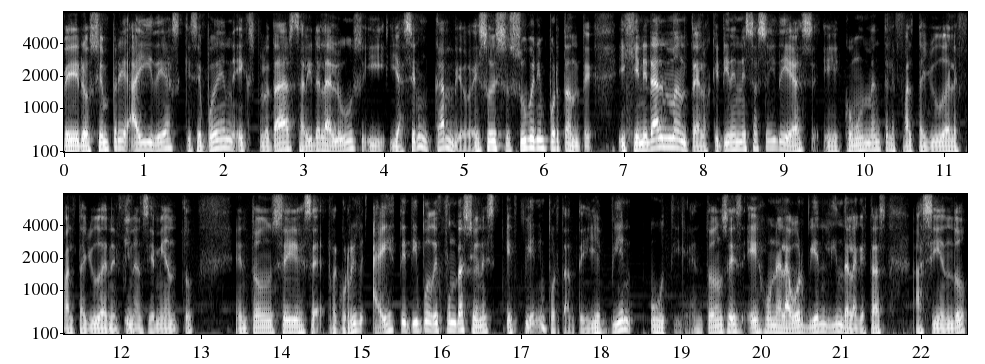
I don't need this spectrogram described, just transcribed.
pero siempre hay ideas que se pueden explotar, salir a la luz y, hacer un cambio. Eso es súper importante. Y generalmente a los que tienen esas ideas, eh, comúnmente les falta ayuda, les falta ayuda en el financiamiento. Entonces, recurrir a este tipo de fundaciones es bien importante y es bien útil. Entonces es una labor bien linda la que estás haciendo.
